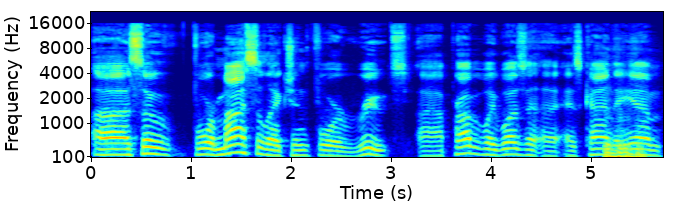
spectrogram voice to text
Uh, so for my selection for Roots, I probably wasn't uh, as kind mm-hmm. to him,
